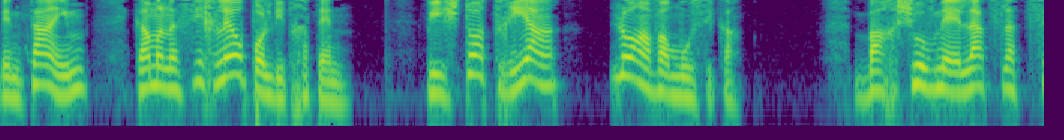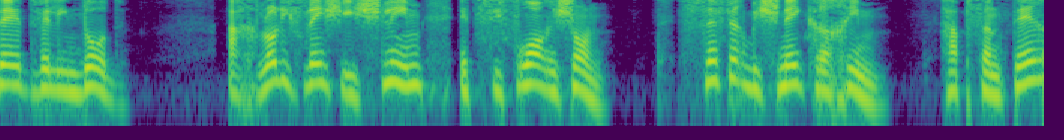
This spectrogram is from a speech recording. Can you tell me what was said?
בינתיים, גם הנסיך לאופולד התחתן, ואשתו הטריה לא אהבה מוסיקה. באך שוב נאלץ לצאת ולנדוד, אך לא לפני שהשלים את ספרו הראשון, ספר בשני כרכים, הפסנתר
